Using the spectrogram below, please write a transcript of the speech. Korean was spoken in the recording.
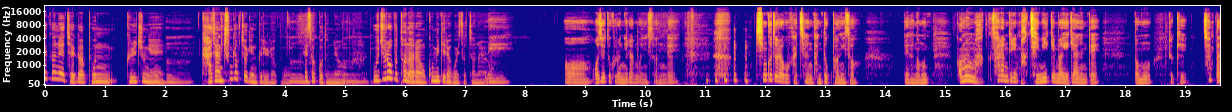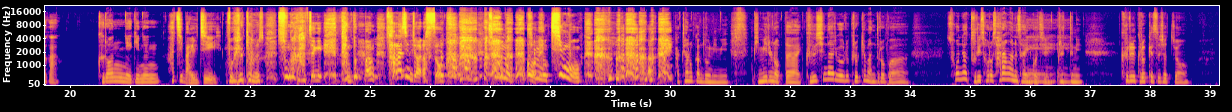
최근에 제가 본 글 중에 음. 가장 충격적인 글이라고 음. 했었거든요. 음. 우주로부터 날아온 코미디라고 했었잖아요. 네. 어, 어제도 그런 일이 한 번 있었는데, 친구들하고 같이 한 단톡방에서 내가 너무, 너무 막 사람들이 막 재미있게 막 얘기하는데, 너무 이렇게 참다가, 그런 얘기는 하지 말지. 뭐 이렇게 하면서, 순간 갑자기 단톡방 사라진 줄 알았어. 침묵. 어, 침묵. 박찬욱 감독님이 비밀은 없다. 그 시나리오를 그렇게 만들어봐. 소녀 둘이 서로 사랑하는 사이인 예, 거지. 예. 그랬더니 글을 그렇게 쓰셨죠.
